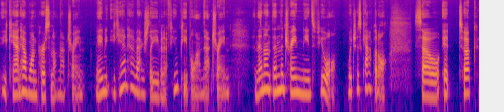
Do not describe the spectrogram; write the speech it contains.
you can't have one person on that train. Maybe you can't have actually even a few people on that train. And then on, then the train needs fuel, which is capital. So it took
